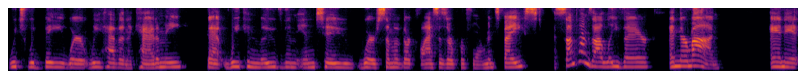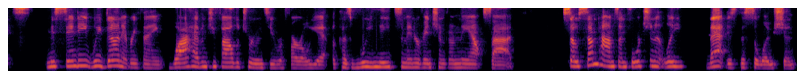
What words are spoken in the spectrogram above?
which would be where we have an academy that we can move them into where some of their classes are performance based. Sometimes I leave there and they're mine. And it's Miss Cindy, we've done everything. Why haven't you filed a truancy referral yet? Because we need some intervention from the outside. So sometimes, unfortunately, that is the solution.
